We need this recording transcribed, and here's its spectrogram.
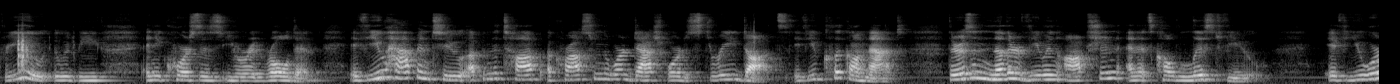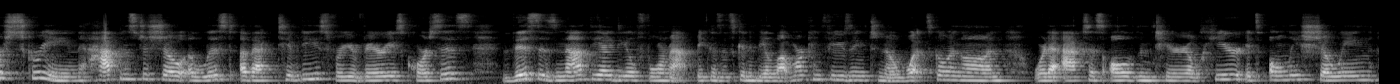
For you, it would be any courses you're enrolled in. If you happen to, up in the top, across from the word dashboard is three dots. If you click on that, there is another viewing option and it's called list view. If your screen happens to show a list of activities for your various courses, this is not the ideal format because it's going to be a lot more confusing to know what's going on or to access all of the material. Here it's only showing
